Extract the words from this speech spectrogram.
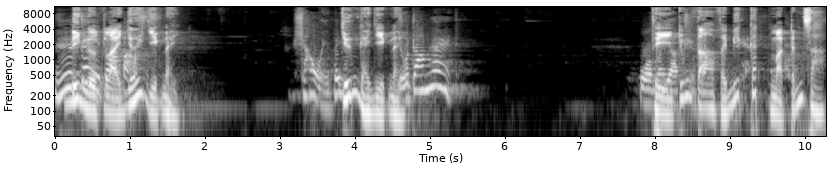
đi ngược lại với việc này, chướng ngại việc này, thì chúng ta phải biết cách mà tránh xa.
